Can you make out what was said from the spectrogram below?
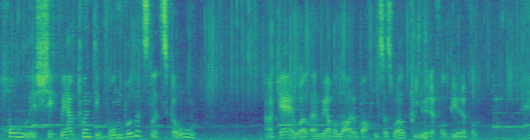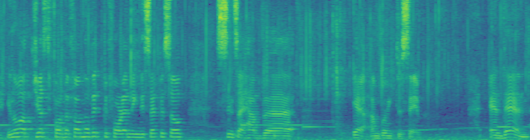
Holy shit, we have 21 bullets. Let's go. Okay, well, and we have a lot of bottles as well. Beautiful, beautiful. You know what, just for the fun of it, before ending this episode, since I have... Uh, yeah, I'm going to save. And then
